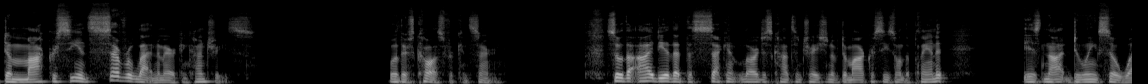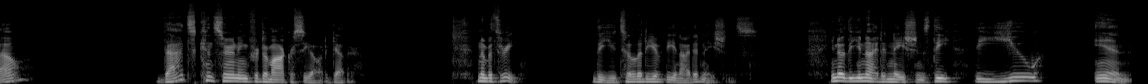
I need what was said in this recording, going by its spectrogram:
democracy in several Latin American countries, well, there's cause for concern. So the idea that the second largest concentration of democracies on the planet is not doing so well, that's concerning for democracy altogether. Number three, the utility of the United Nations. You know, the United Nations, the, the UN,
